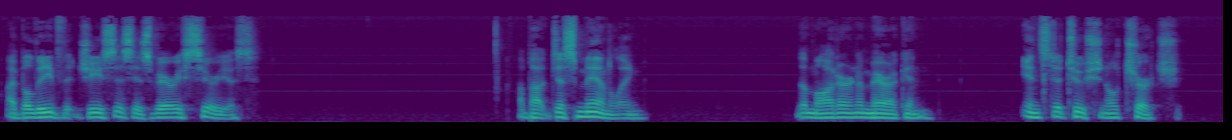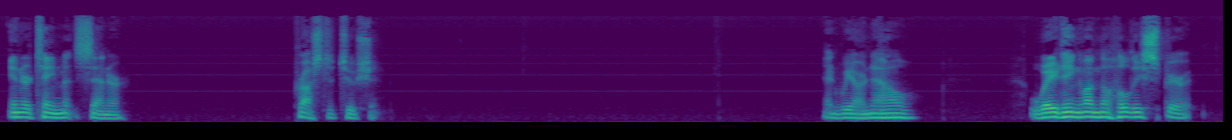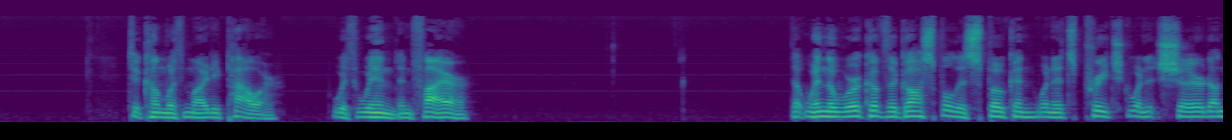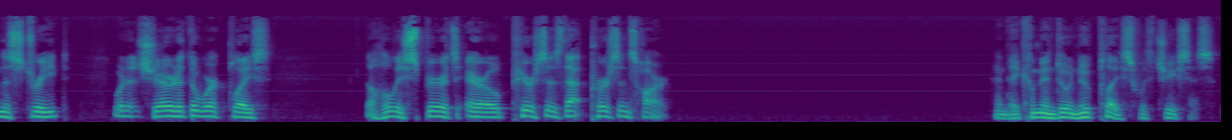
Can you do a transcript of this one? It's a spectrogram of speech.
I believe that Jesus is very serious about dismantling the modern American institutional church, entertainment center, prostitution. And we are now waiting on the Holy Spirit to come with mighty power, with wind and fire. That when the work of the gospel is spoken, when it's preached, when it's shared on the street, when it's shared at the workplace, the Holy Spirit's arrow pierces that person's heart. And they come into a new place with Jesus.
